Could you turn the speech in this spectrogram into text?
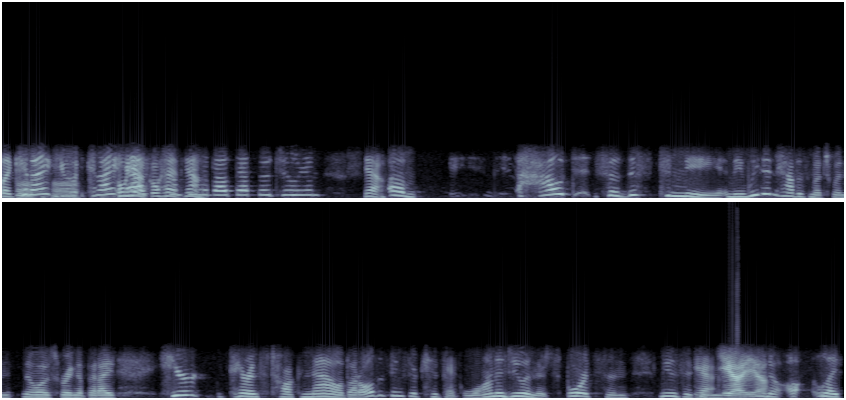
like, Can I you, can I Oh, yeah, ask go ahead, something yeah. about that though, Gillian? yeah, Um, how did, so this to me? I mean, we didn't have as much when Noah was growing up, but I hear parents talk now about all the things their kids like want to do and their sports and music Yeah. and Yeah, yeah. you know, all- like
